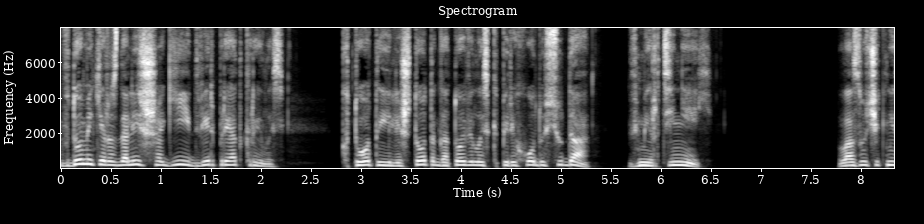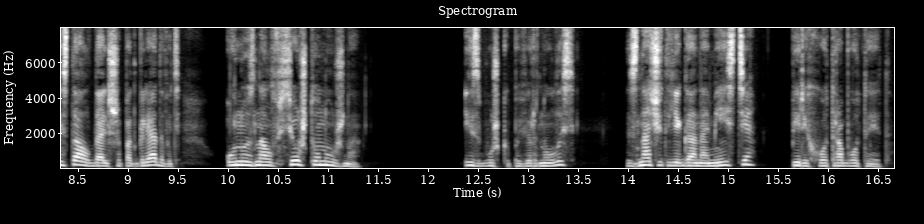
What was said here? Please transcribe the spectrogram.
В домике раздались шаги, и дверь приоткрылась. Кто-то или что-то готовилось к переходу сюда, в мир теней. Лазучик не стал дальше подглядывать, он узнал все, что нужно. Избушка повернулась, значит, яга на месте, переход работает.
